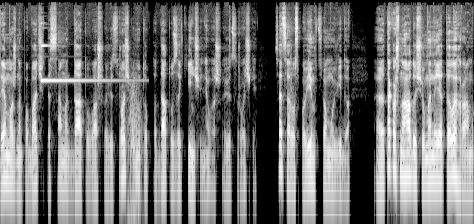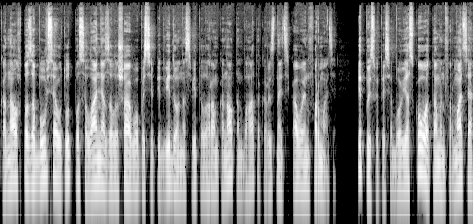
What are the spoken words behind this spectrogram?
де можна побачити саме дату вашої відсрочки, ну тобто дату закінчення вашої відсрочки. Все це розповім в цьому відео. Е, Також нагадую, що в мене є телеграм-канал. Хто забувся, отут посилання залишаю в описі під відео на свій телеграм-канал, там багато корисної цікавої інформації. Підписуйтесь обов'язково, там інформація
